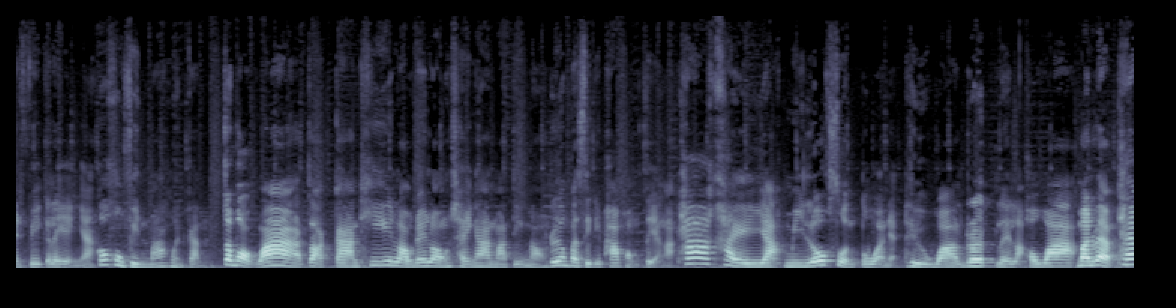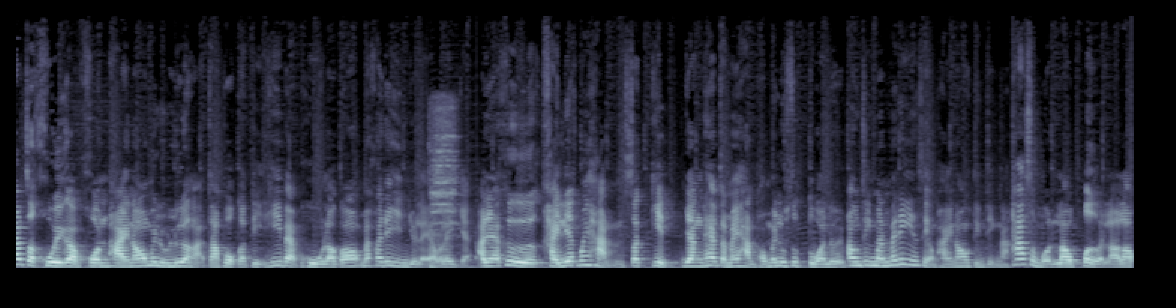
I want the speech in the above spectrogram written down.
Netflix อะไรอย่างเงี้ยก็คงฟินมากเหมือนกัน จะบอกว่าจากการที่เราได้ลองใช้งานมาจริงเนาะเรื่องประสิทธิภาพของเสียงอะถ้าใครอยากมีโลกส่วนตัวเนี่ยถือว่าเลิศเลยล่ะเพราะว่ามันแบบแทบจะคุยกับคนภายนอกไม่รู้เรื่องอะจากปกติที่แบบหูเราก็ไม่ค่อยได้ยินอยู่แล้วอะไรอย่างเงี้ยอันนี้คือใครเรียกไม่หันสกิดยังแทบจะไม่หันเพราะไม่รู้สึกตัวเลยเอาจริงมันไม่ได้ยินเสียงภายนอกจริงๆนะถ้าสมมติเราเปิดแล้วเรา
